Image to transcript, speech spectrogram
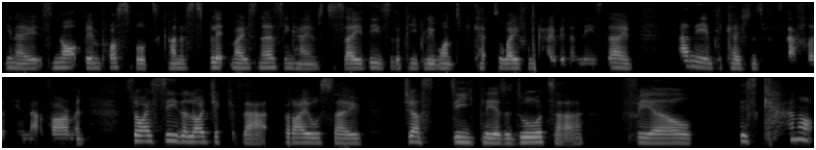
You know, it's not been possible to kind of split most nursing homes to say these are the people who want to be kept away from COVID and these don't, and the implications for staff working in that environment. So I see the logic of that, but I also just deeply as a daughter feel this cannot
